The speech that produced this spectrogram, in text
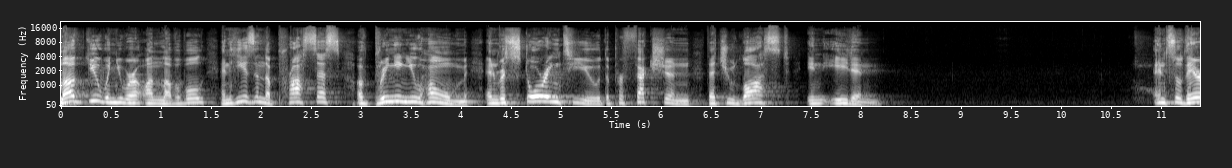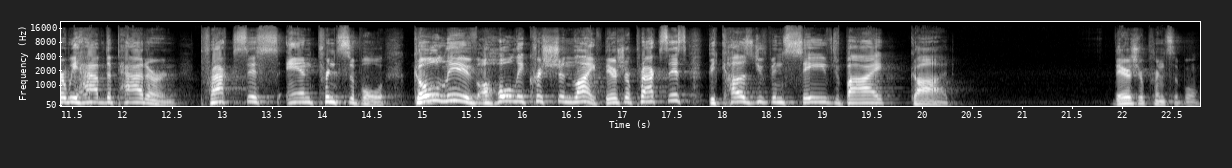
loved you when you were unlovable, and He is in the process of bringing you home and restoring to you the perfection that you lost in Eden. And so there we have the pattern praxis and principle. Go live a holy Christian life. There's your praxis because you've been saved by God. There's your principle.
